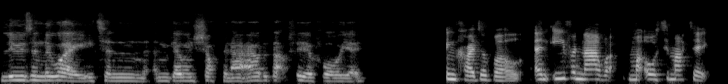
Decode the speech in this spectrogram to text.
losing the weight and and going shopping. How, how did that feel for you? incredible and even now my automatic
